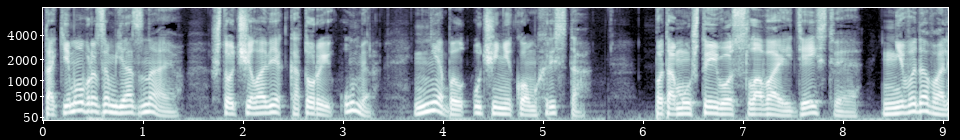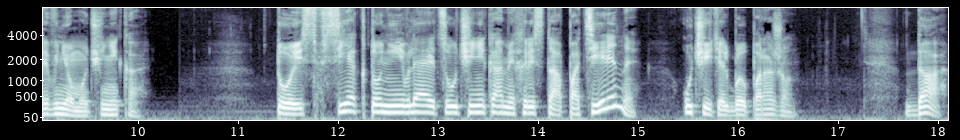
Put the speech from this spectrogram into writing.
Таким образом, я знаю, что человек, который умер, не был учеником Христа, потому что его слова и действия не выдавали в нем ученика. То есть все, кто не является учениками Христа, потеряны? Учитель был поражен. Да,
